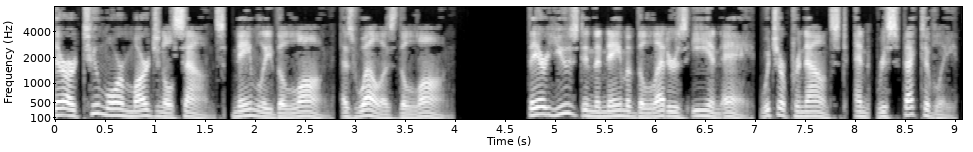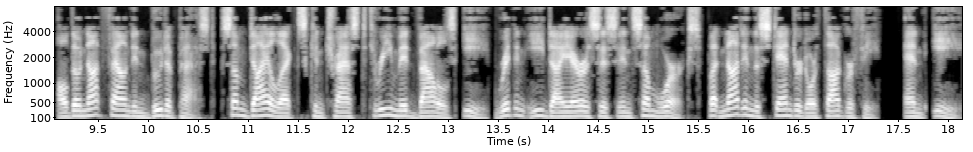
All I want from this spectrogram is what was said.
There are two more marginal sounds, namely the long, as well as the long. They are used in the name of the letters E and A, which are pronounced, and, respectively, although not found in Budapest. Some dialects contrast three mid vowels, E, written E diaeresis in some works, but not in the standard orthography, and E.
